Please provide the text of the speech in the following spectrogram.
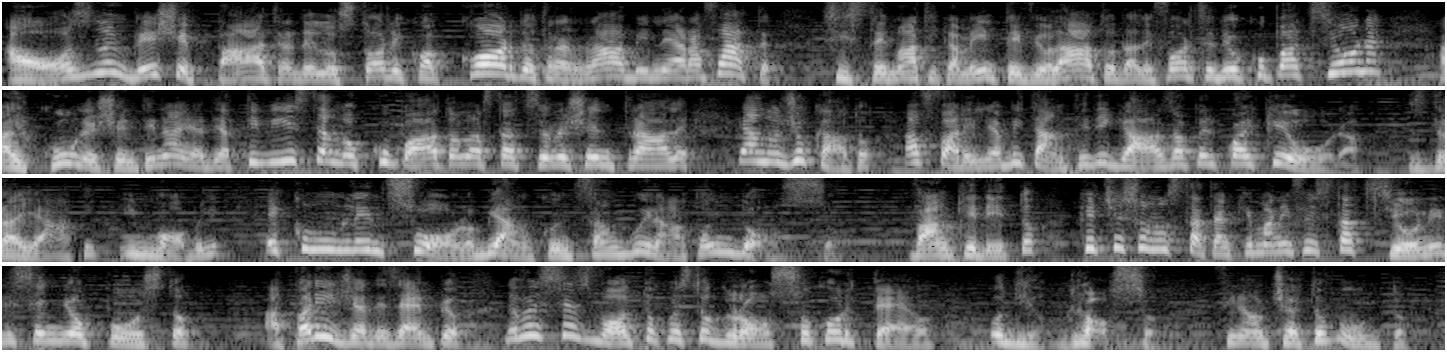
A Oslo, invece, patria dello storico accordo tra Rabin e Arafat, sistematicamente violato dalle forze di occupazione, alcune centinaia di attivisti hanno occupato la stazione centrale e hanno giocato a fare gli abitanti di Gaza per qualche ora, sdraiati, immobili e con un lenzuolo bianco insanguinato indosso. Va anche detto che ci sono state anche manifestazioni di segno opposto. A Parigi, ad esempio, dove si è svolto questo grosso corteo. Oddio, grosso, fino a un certo punto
